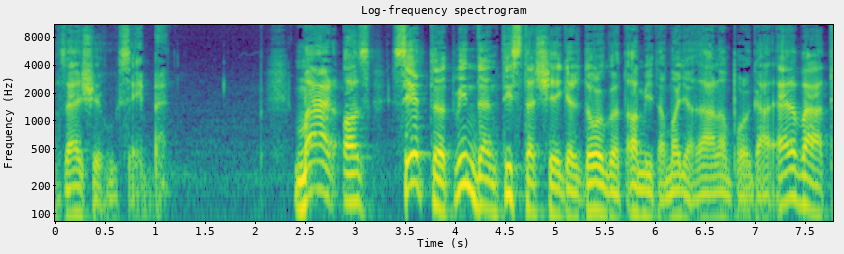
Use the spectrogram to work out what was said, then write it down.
az első húsz évben már az széttört minden tisztességes dolgot, amit a magyar állampolgár elvárt,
